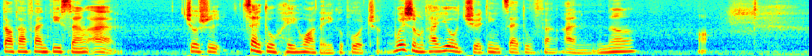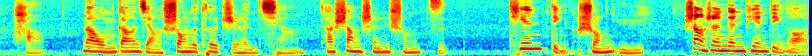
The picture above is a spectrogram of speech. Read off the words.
到他犯第三案。就是再度黑化的一个过程。为什么他又决定再度犯案呢？啊，好，那我们刚刚讲双的特质很强，他上升双子，天顶双鱼，上升跟天顶啊，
